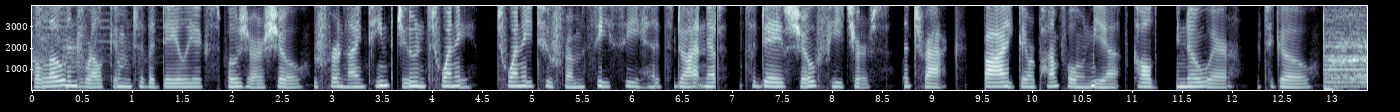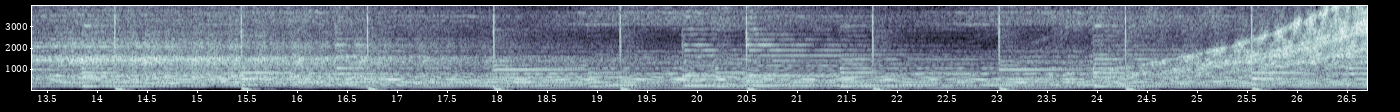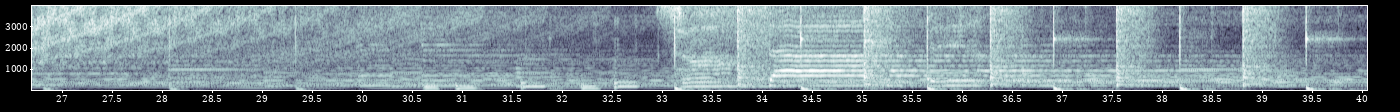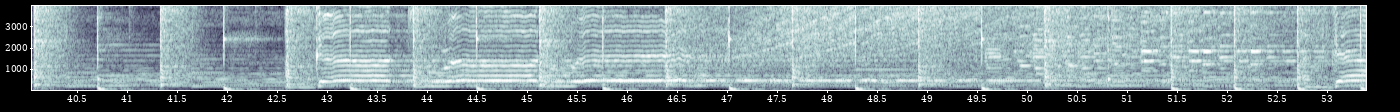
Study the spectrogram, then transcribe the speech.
Hello and welcome to the Daily Exposure Show for 19th June 2022 from cchits.net. Today's show features the track by Garpumphonia called Nowhere to Go. Got to run away. I've got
